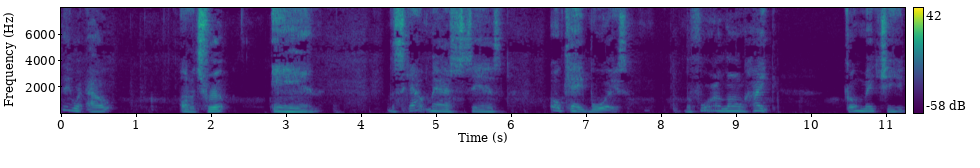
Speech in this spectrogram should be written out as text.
They were out on a trip and the scoutmaster says, okay, boys, before our long hike, go make sure you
